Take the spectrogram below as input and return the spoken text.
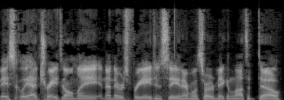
basically had trades only, and then there was free agency, and everyone started making lots of dough.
